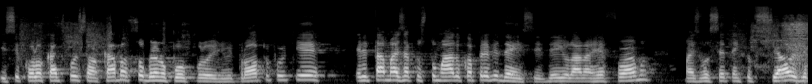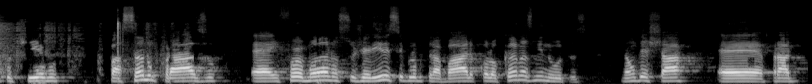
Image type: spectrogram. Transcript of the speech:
E se colocar à disposição. Acaba sobrando um pouco para o regime próprio, porque ele está mais acostumado com a Previdência. Veio lá na reforma, mas você tem que oficiar o executivo, passando um prazo, é, informando, sugerindo esse grupo de trabalho, colocando as minutas. Não deixar é, para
